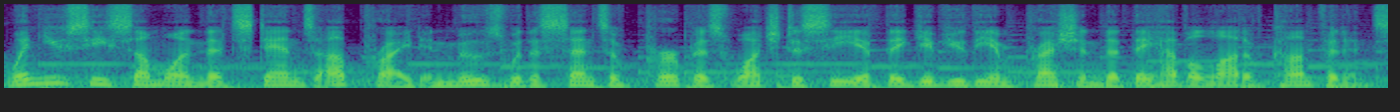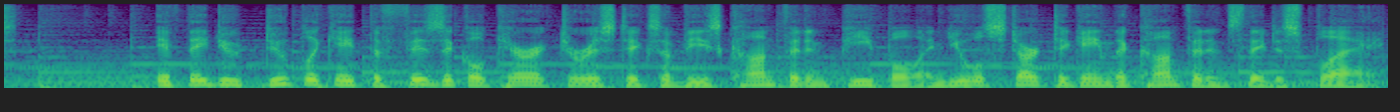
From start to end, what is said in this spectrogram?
When you see someone that stands upright and moves with a sense of purpose watch to see if they give you the impression that they have a lot of confidence. If they do, duplicate the physical characteristics of these confident people and you will start to gain the confidence they display.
